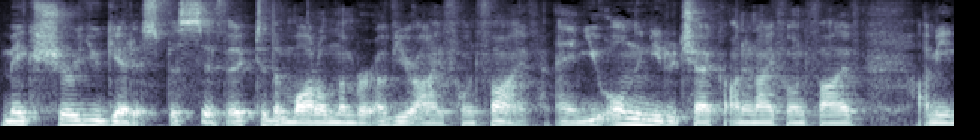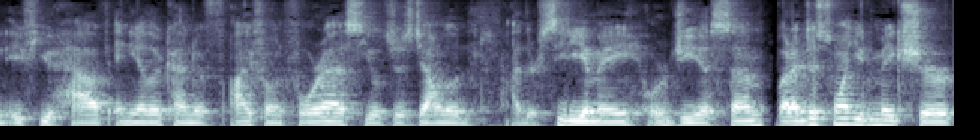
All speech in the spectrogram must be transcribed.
make sure you get it specific to the model number of your iPhone 5. And you only need to check on an iPhone 5 I mean, if you have any other kind of iPhone 4S, you'll just download either CDMA or GSM. But I just want you to make sure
